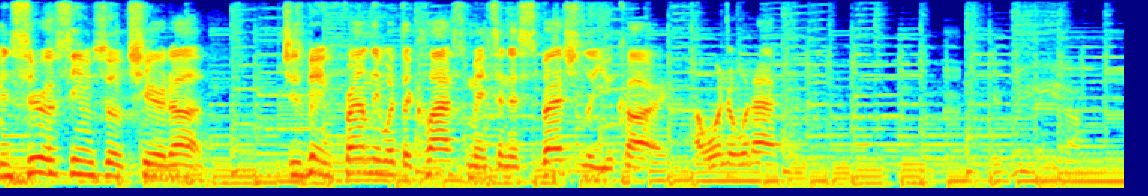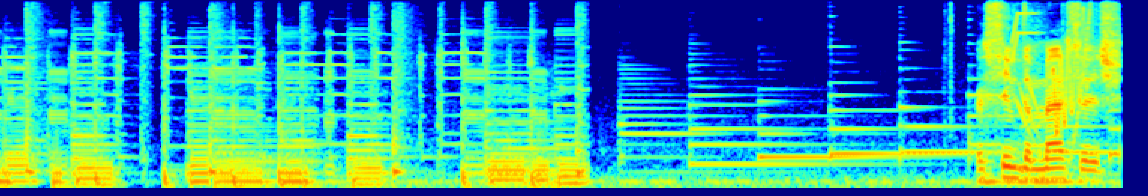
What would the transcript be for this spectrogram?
Mitsuru seems to have cheered up. She's being friendly with her classmates and especially Yukari. I wonder what happened. Received the message.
